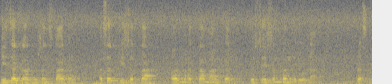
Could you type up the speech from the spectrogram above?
भीतर का कुसंस्कार है, असत की सत्ता और महत्ता मानकर उससे संबंध जोड़ना। प्रश्न,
